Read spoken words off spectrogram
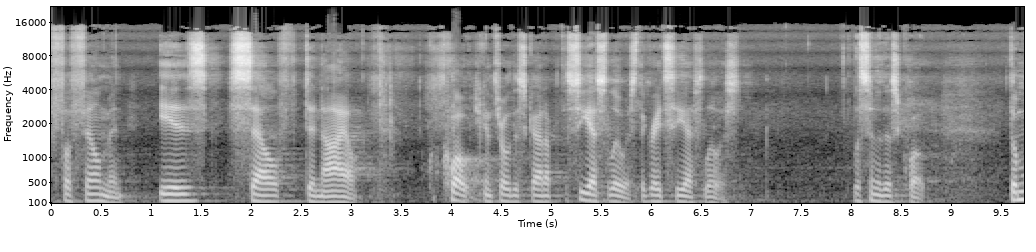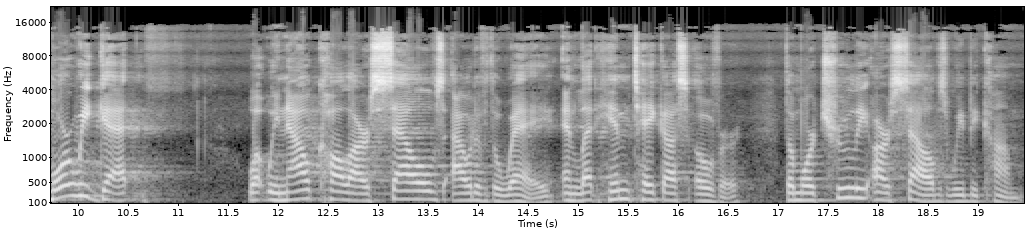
fulfillment is self denial. Quote, you can throw this guy up, C.S. Lewis, the great C.S. Lewis. Listen to this quote. The more we get what we now call ourselves out of the way and let Him take us over, the more truly ourselves we become.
